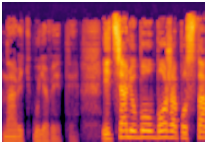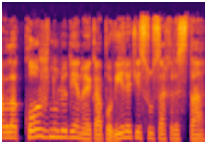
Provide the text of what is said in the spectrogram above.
навіть уявити. І ця любов Божа поставила кожну людину, яка повірить в Ісуса Христа,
